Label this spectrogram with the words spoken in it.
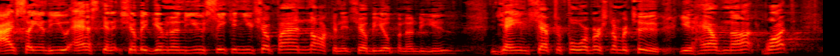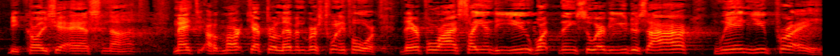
I say unto you, ask and it shall be given unto you, seek and you shall find, knock and it shall be opened unto you. James chapter 4, verse number 2. You have not what? Because you ask not. Matthew, uh, Mark chapter 11, verse 24. Therefore I say unto you, what things soever you desire when you pray,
